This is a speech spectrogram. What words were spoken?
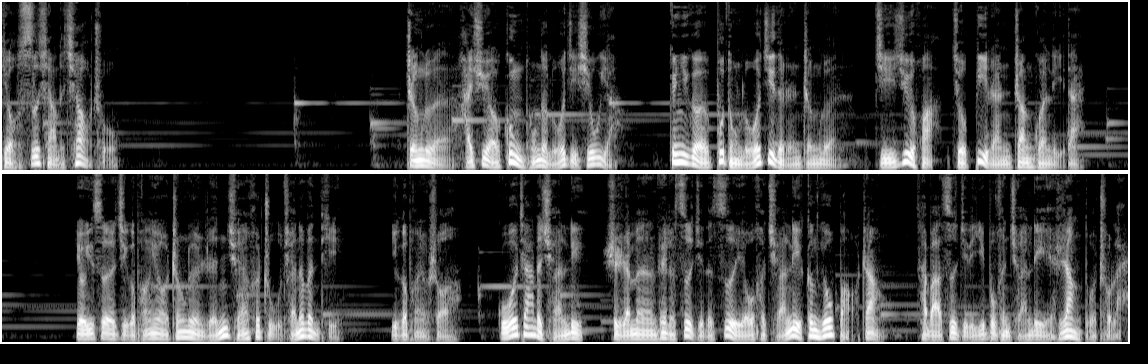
有思想的翘楚。争论还需要共同的逻辑修养，跟一个不懂逻辑的人争论，几句话就必然张冠李戴。有一次，几个朋友争论人权和主权的问题。一个朋友说：“国家的权利是人们为了自己的自由和权利更有保障，才把自己的一部分权利让渡出来。”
